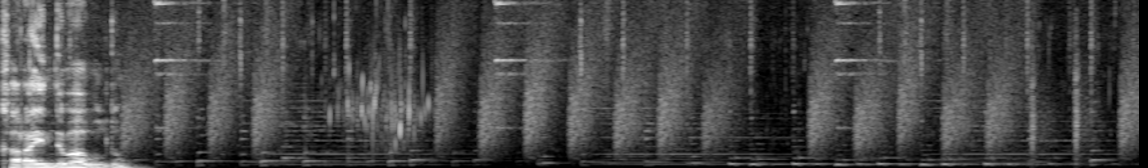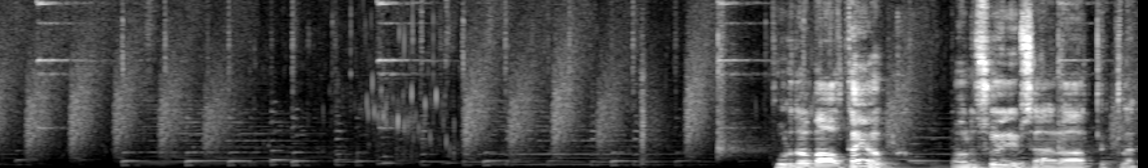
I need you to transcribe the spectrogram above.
Kara indiba buldum. Burada balta yok. Onu söyleyeyim sana rahatlıkla.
